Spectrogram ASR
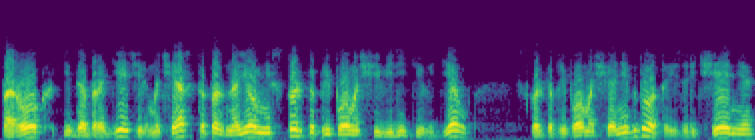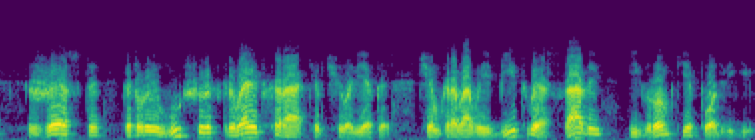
«Порок и добродетель мы часто познаем не столько при помощи великих дел, сколько при помощи анекдота, изречения, жеста, которые лучше раскрывают характер человека, чем кровавые битвы, осады и громкие подвиги».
